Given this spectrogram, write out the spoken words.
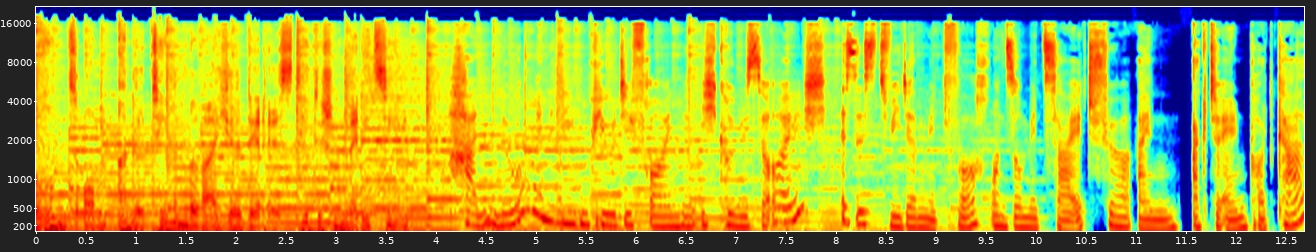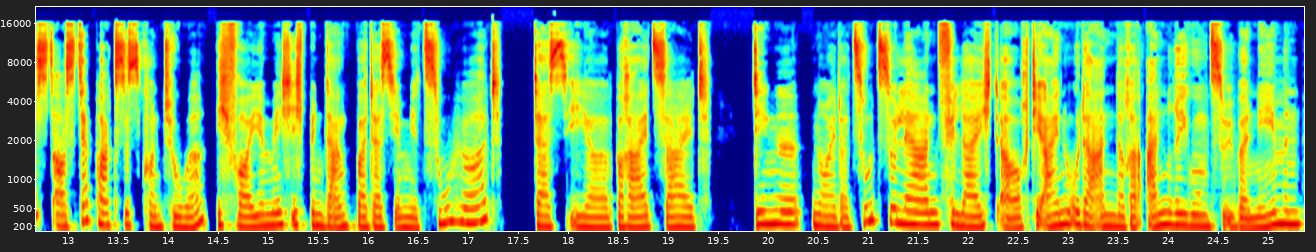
Rund um alle Themenbereiche der ästhetischen Medizin. Hallo, Beauty-Freunde, ich grüße euch. Es ist wieder Mittwoch und somit Zeit für einen aktuellen Podcast aus der Praxiskontur. Ich freue mich, ich bin dankbar, dass ihr mir zuhört, dass ihr bereit seid, Dinge neu dazuzulernen, vielleicht auch die eine oder andere Anregung zu übernehmen,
